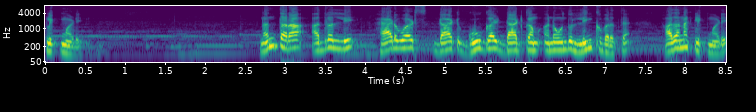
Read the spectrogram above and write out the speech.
ಕ್ಲಿಕ್ ಮಾಡಿ. ನಂತರ ಅದರಲ್ಲಿ AdWords dot Google dot com ಅನ್ನೋ ಒಂದು ಲಿಂಕ್ ಬರುತ್ತೆ. ಅದನ್ನು ಕ್ಲಿಕ್ ಮಾಡಿ.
